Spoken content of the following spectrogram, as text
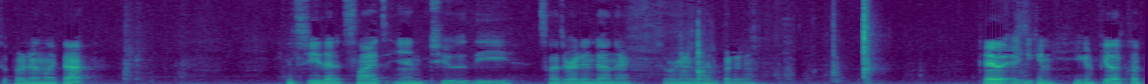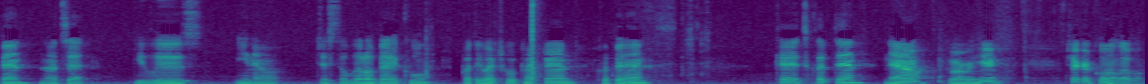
So put it in like that. You can see that it slides into the Slides right in down there. So we're gonna go ahead and put it in. Okay, you can you can feel it clip in, and that's it. You lose, you know, just a little bit of coolant. Put the electrical connector in, clip it in. Okay, it's clipped in. Now, go over here, check our coolant level.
